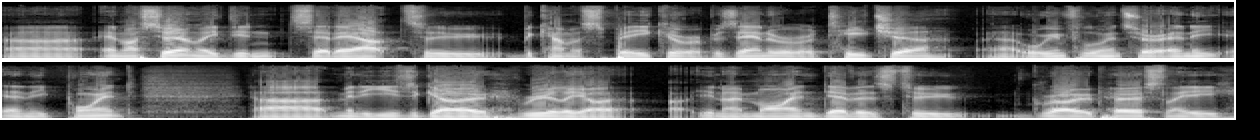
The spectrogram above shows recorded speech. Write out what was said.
uh, and I certainly didn't set out to become a speaker or a presenter or a teacher uh, or influencer at any any point. Uh, many years ago, really, I you know my endeavours to grow personally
